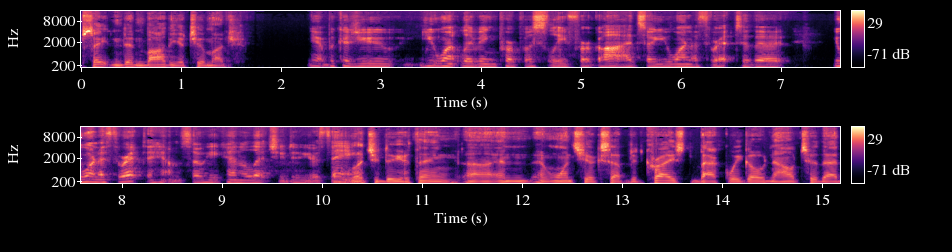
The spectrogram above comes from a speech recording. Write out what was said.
Satan didn't bother you too much. Yeah, because you you weren't living purposely for God, so you weren't a threat to the you weren't a threat to him. So he kind of lets you do your thing. Let you do your thing, uh, and and once you accepted Christ, back we go now to that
